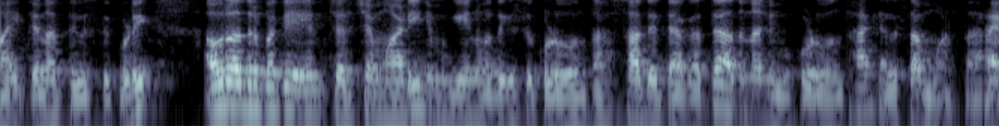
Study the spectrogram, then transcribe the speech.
ಮಾಹಿತಿಯನ್ನ ತಿಳಿಸಿಕೊಡಿ. ಅವರು ಅದ್ರ ಬಗ್ಗೆ ಏನ್ ಚರ್ಚೆ ಮಾಡಿ ನಿಮ್ಗೆ ಏನು ಒದಗಿಸಿಕೊಡುವಂತಹ ಸಾಧ್ಯತೆ ಆಗತ್ತೆ, ಅದನ್ನ ನಿಮ್ಗೆ ಕೊಡುವಂತಹ ಕೆಲಸ ಮಾಡ್ತಾರೆ.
